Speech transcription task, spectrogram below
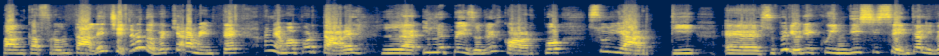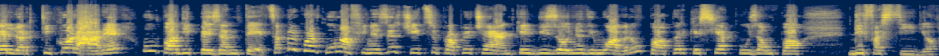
panca frontale, eccetera, dove chiaramente andiamo a portare il, il peso del corpo sugli arti eh, superiori e quindi si sente a livello articolare un po' di pesantezza. Per qualcuno a fine esercizio proprio c'è anche il bisogno di muovere un po' perché si accusa un po' di fastidio.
